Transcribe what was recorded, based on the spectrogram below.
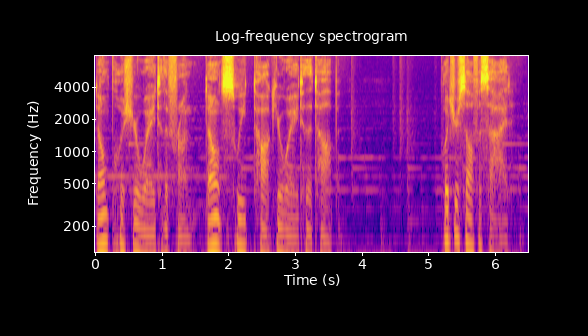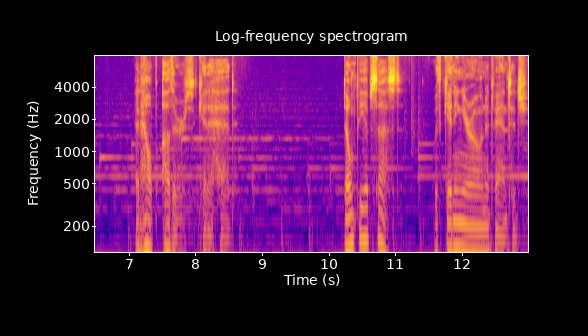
Don't push your way to the front. Don't sweet talk your way to the top. Put yourself aside and help others get ahead. Don't be obsessed with getting your own advantage.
